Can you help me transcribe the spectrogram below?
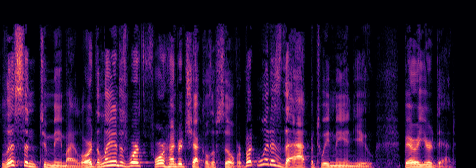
Listen to me, my lord. The land is worth 400 shekels of silver. But what is that between me and you? Bury your dead.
